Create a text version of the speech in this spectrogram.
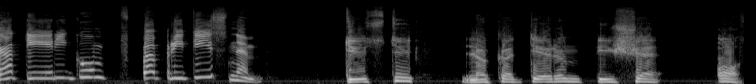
Kateri gumb pa pritisnem? Tisti, na katerem piše OF.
